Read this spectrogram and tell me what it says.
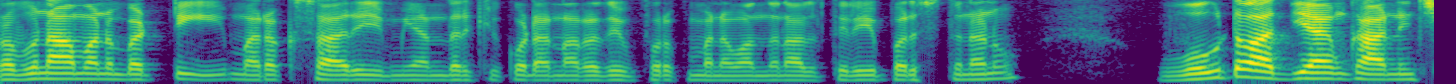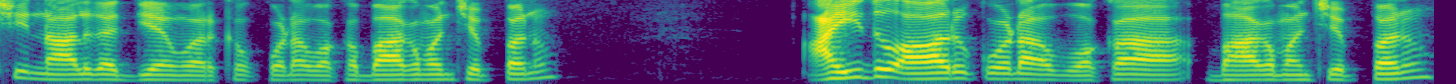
ప్రభునామను బట్టి మరొకసారి మీ అందరికీ కూడా నరదీపూర్వకమైన వందనాలు తెలియపరుస్తున్నాను. ఒకటో అధ్యాయం కానించి నాలుగు అధ్యాయం వరకు కూడా ఒక భాగం అని చెప్పాను. ఐదు ఆరు కూడా ఒక భాగం అని చెప్పాను.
